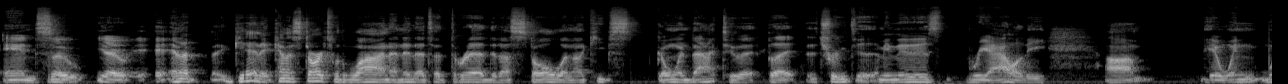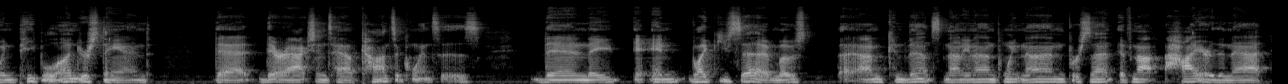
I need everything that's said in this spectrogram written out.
And so, you know, and I, again, it kind of starts with why, and I know that's a thread that I stole and I keep going back to it. But the truth is, I mean, it is reality. Um, you know, when when people understand that their actions have consequences, then they and like you said, most I'm convinced 99.9%, if not higher than that,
